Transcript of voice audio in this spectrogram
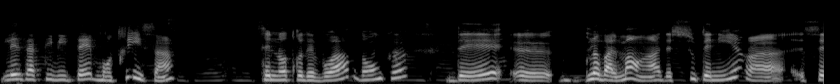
les activités motrices c'est notre devoir, donc, de, euh, globalement, hein, de soutenir euh, ce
